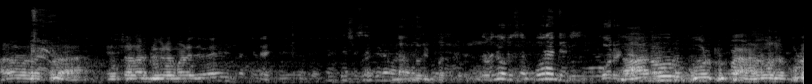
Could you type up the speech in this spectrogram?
ಹಣವನ್ನು ಕೂಡ ಎಷ್ಟು ಹಣ ಬಿಡುಗಡೆ ಮಾಡಿದ್ದೇವೆ ನಾನೂರು ಕೋಟಿ ರೂಪಾಯಿ ಹಣವನ್ನು ಕೂಡ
